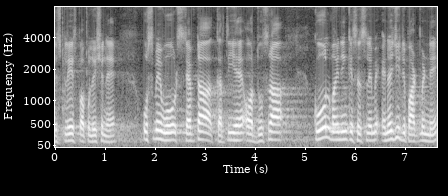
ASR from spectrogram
डिस्प्लेस पॉपुलेशन है उसमें वो स्टेप्टा करती है और दूसरा कोल माइनिंग के सिलसिले में एनर्जी डिपार्टमेंट ने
